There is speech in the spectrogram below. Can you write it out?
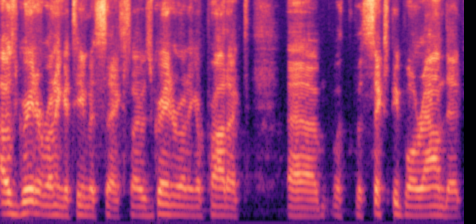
i was great at running a team of six. I was great at running a product uh, with, with six people around it.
